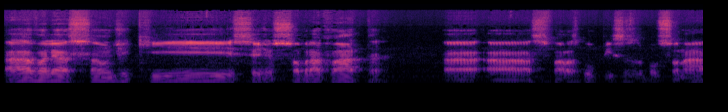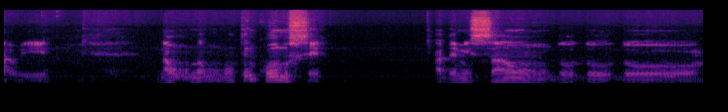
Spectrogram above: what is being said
a avaliação de que seja só bravata a, as falas golpistas do Bolsonaro e não, não, não tem como ser. A demissão do, do, do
